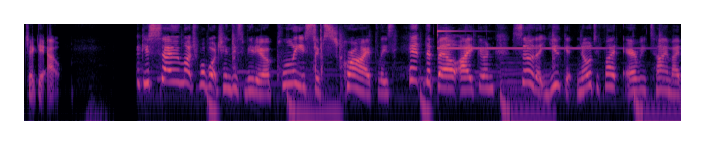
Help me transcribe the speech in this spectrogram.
Check it out. Thank you so much for watching this video. Please subscribe, please hit the bell icon so that you get notified every time I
